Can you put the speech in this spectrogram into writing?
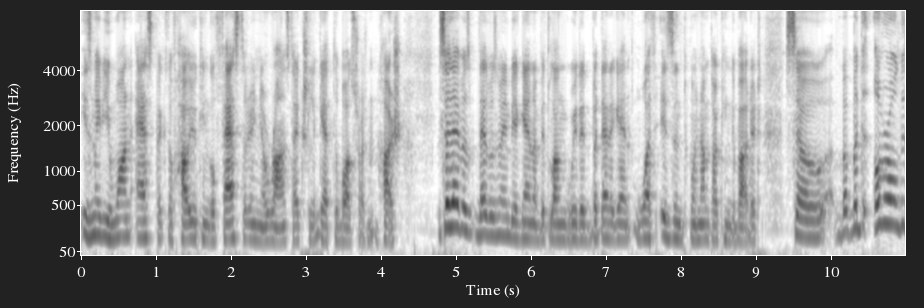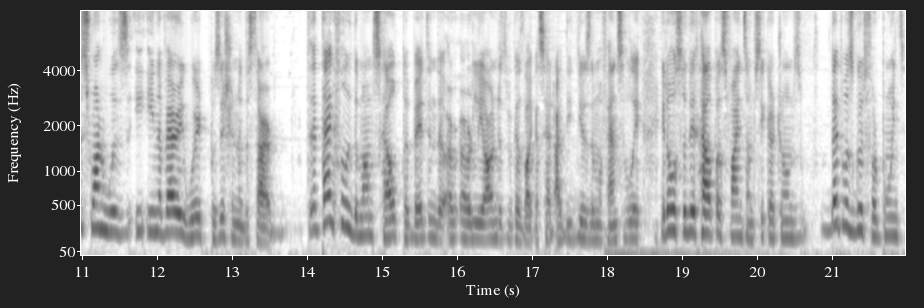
is maybe one aspect of how you can go faster in your runs to actually get to boss rush and hush. So that was that was maybe again a bit long-winded, but then again, what isn't when I'm talking about it? So, but but overall, this run was in a very weird position at the start. Thankfully, the moms helped a bit in the early on, just because, like I said, I did use them offensively. It also did help us find some secret rooms. That was good for points,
